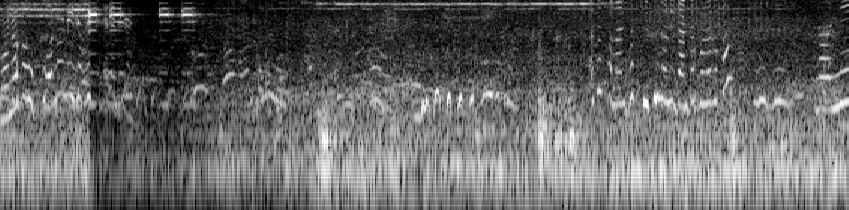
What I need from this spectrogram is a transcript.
মনকে ফোনও নিয়ে যাবে আচ্ছা শোনা একবার ছিচি ননি গানটা বলে দেবো? ননি।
